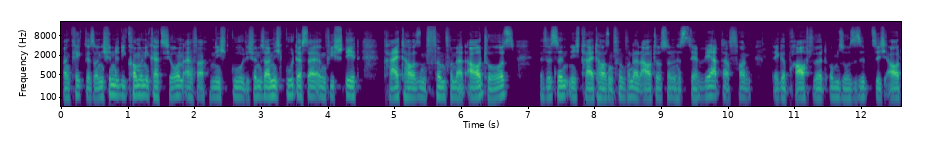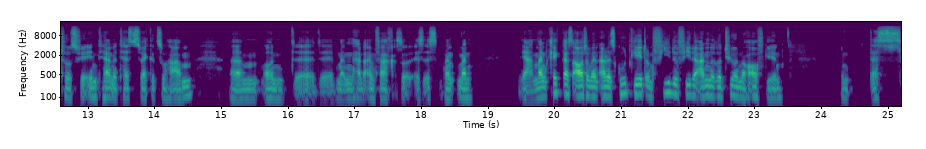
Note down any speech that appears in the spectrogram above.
man kriegt es. Und ich finde die Kommunikation einfach nicht gut. Ich finde es auch nicht gut, dass da irgendwie steht 3500 Autos es sind nicht 3500 Autos, sondern es ist der Wert davon, der gebraucht wird, um so 70 Autos für interne Testzwecke zu haben. Ähm, und äh, man hat einfach so, es ist, man, man, ja, man kriegt das Auto, wenn alles gut geht und viele, viele andere Türen noch aufgehen. Und das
